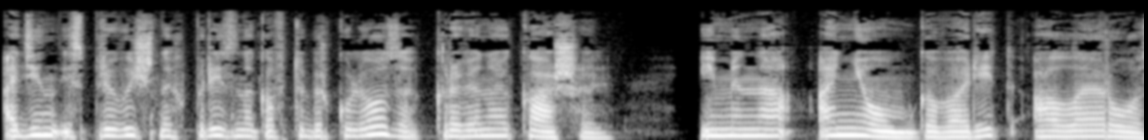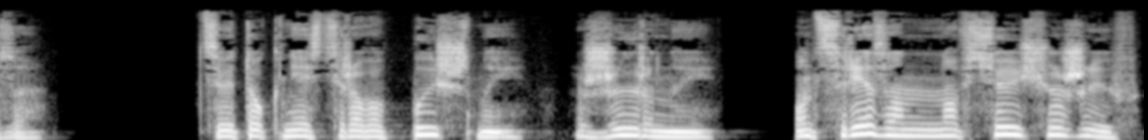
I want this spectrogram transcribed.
Один из привычных признаков туберкулеза – кровяной кашель. Именно о нем говорит алая роза. Цветок Нестерова пышный, жирный. Он срезан, но все еще жив,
